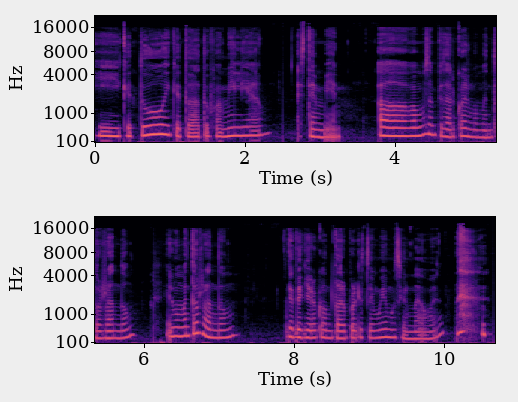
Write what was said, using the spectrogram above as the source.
y que tú y que toda tu familia estén bien. Ah, vamos a empezar con el momento random. El momento random que te quiero contar porque estoy muy emocionada.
